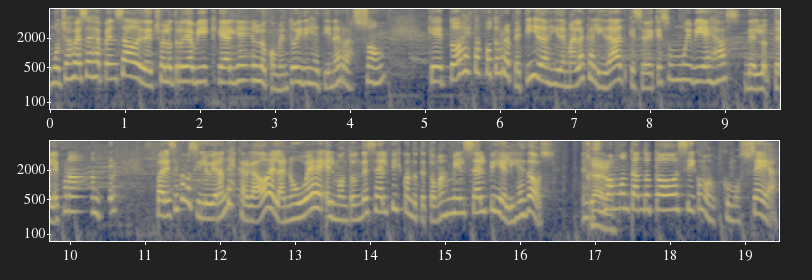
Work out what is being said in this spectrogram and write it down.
muchas veces he pensado, y de hecho el otro día vi que alguien lo comentó y dije, tiene razón, que todas estas fotos repetidas y de mala calidad, que se ve que son muy viejas del teléfono parece como si le hubieran descargado de la nube el montón de selfies cuando te tomas mil selfies y eliges dos. Entonces van montando todo así como, como sea.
